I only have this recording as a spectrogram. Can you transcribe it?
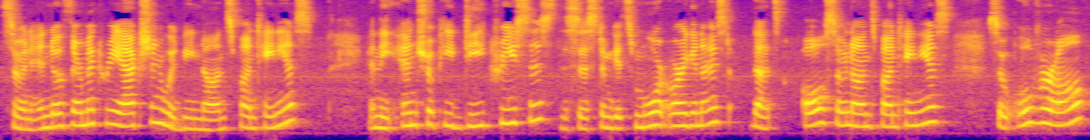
so an endothermic reaction would be non-spontaneous, and the entropy decreases, the system gets more organized, that's also non-spontaneous. So overall,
